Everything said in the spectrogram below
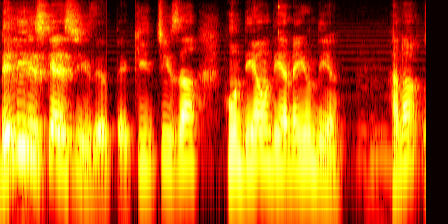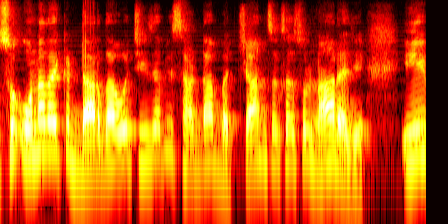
ਡੇਲੀ ਰਿਸਕ ਹੈ ਇਸ ਚੀਜ਼ ਦੇ ਉੱਤੇ। ਕੀ ਚੀਜ਼ਾਂ ਹੁੰਦੀਆਂ ਹੁੰਦੀਆਂ ਨਹੀਂ ਹੁੰਦੀਆਂ। ਹਨਾ? ਸੋ ਉਹਨਾਂ ਦਾ ਇੱਕ ਡਰ ਦਾ ਉਹ ਚੀਜ਼ ਹੈ ਵੀ ਸਾਡਾ ਬੱਚਾ ਅਨਸਕਸੈਸਫੁਲ ਨਾ ਰਹਿ ਜੇ। ਇਹ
